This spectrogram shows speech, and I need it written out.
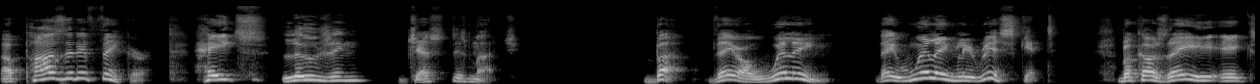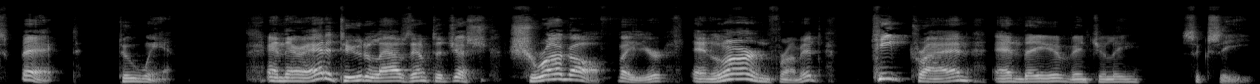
A positive thinker hates losing just as much, but they are willing, they willingly risk it because they expect to win. And their attitude allows them to just shrug off failure and learn from it, keep trying, and they eventually succeed.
